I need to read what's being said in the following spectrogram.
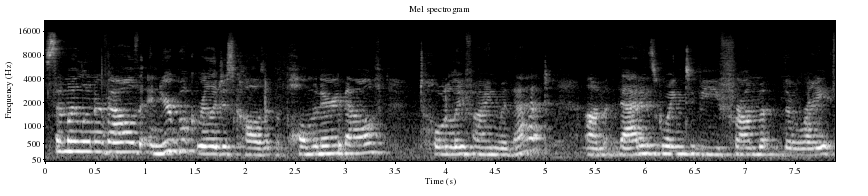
semilunar valve, and your book really just calls it the pulmonary valve. Totally fine with that. Um, that is going to be from the right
